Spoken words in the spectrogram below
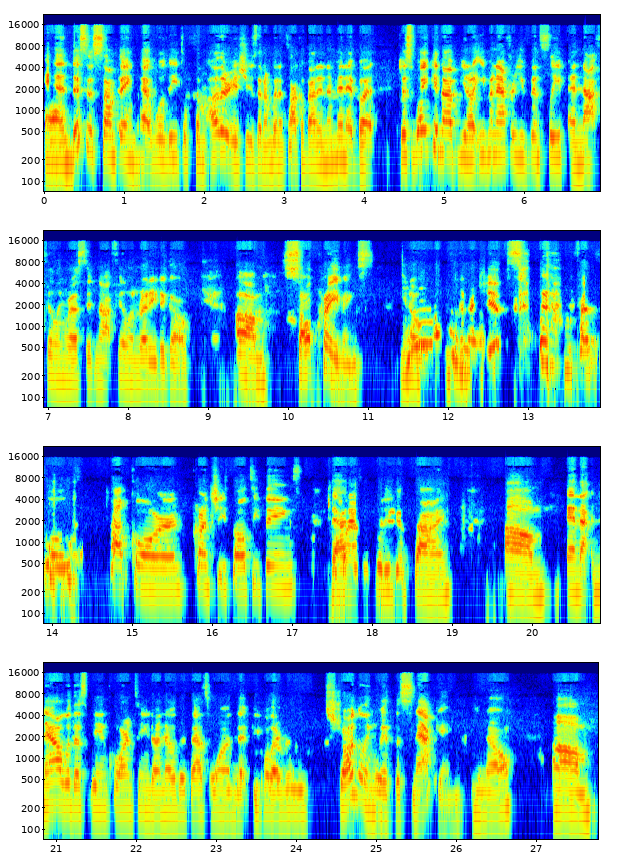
And this is something that will lead to some other issues that I'm going to talk about in a minute. But just waking up, you know, even after you've been asleep and not feeling rested, not feeling ready to go. Um, salt cravings, you know, chips, pretzels, popcorn, crunchy, salty things. That is a pretty good sign. Um, and now with us being quarantined, I know that that's one that people are really struggling with the snacking, you know. Um,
